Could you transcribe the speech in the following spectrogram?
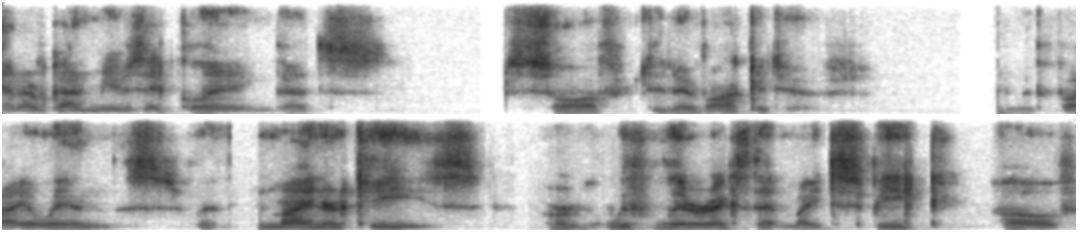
And I've got music playing that's soft and evocative with violins, with minor keys, or with lyrics that might speak of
